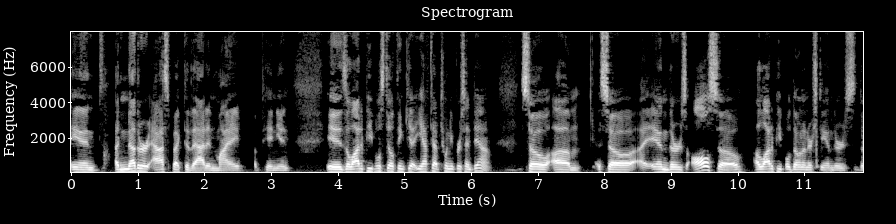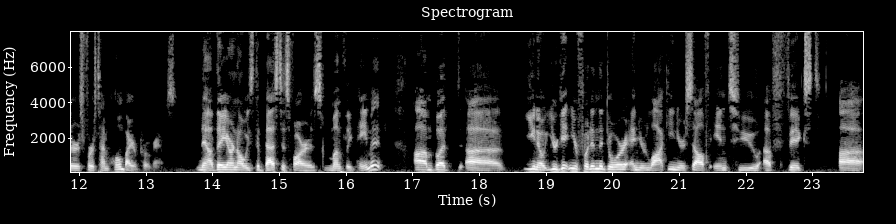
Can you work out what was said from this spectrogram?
and another aspect of that, in my opinion, is a lot of people still think you have to have 20% down. So, um, so, and there's also a lot of people don't understand there's, there's first time home buyer programs. Now they aren't always the best as far as monthly payment. Um, but, uh, you know, you're getting your foot in the door and you're locking yourself into a fixed, uh,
